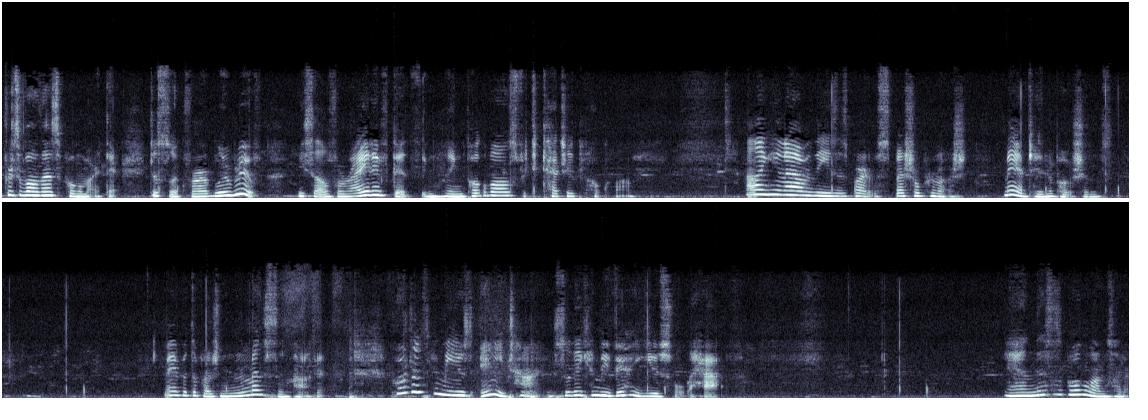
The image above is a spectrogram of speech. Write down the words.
First of all, that's a Pokemon right there. Just look for our blue roof. We sell a variety of goods, including Pokeballs for catching Pokemon. I like you to have these as part of a special promotion. May obtain the potions. May put the potion in the medicine pocket. Potions can be used any time, so they can be very useful to have. And this is Pokemon Center.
